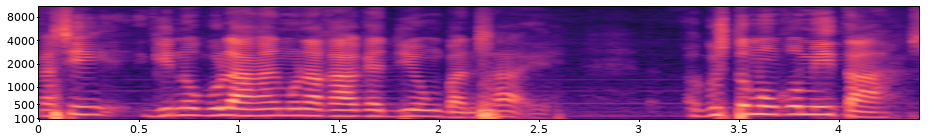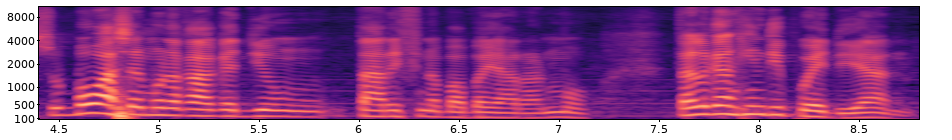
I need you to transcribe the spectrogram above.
Kasi ginugulangan mo na kagad yung bansa eh. Ah, Gusto mong kumita, so bawasan mo na kagad yung tariff na babayaran mo. Talagang hindi pwede yan.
